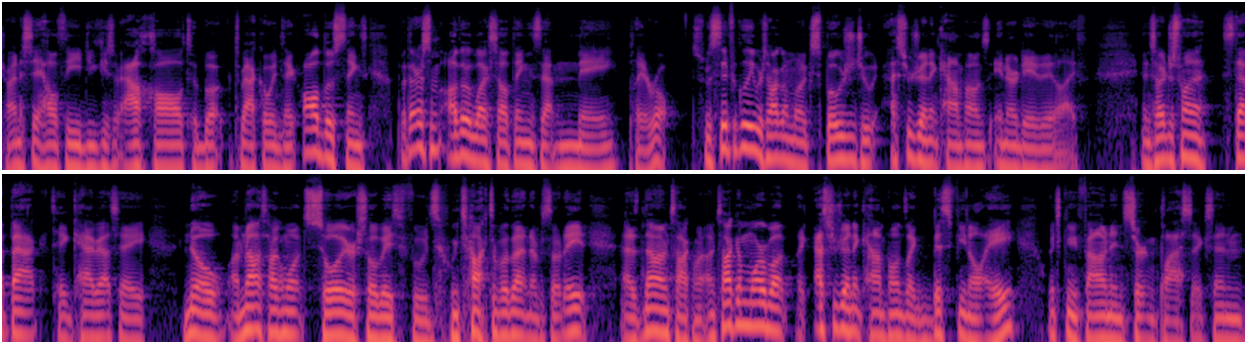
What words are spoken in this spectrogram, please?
trying to stay healthy, decrease alcohol, tobacco intake, all those things. But there are some other lifestyle things that may play a role. Specifically, we're talking about exposure to estrogenic compounds in our day to day life. And so I just want to step back, take caveat, say, no, I'm not talking about soy or soy based foods. We talked about that in episode eight, as now I'm talking about. I'm talking more about like estrogenic compounds like bisphenol A, which can be found in certain plastics. And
